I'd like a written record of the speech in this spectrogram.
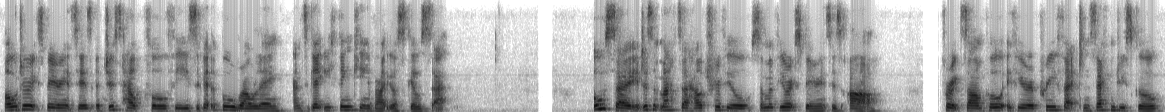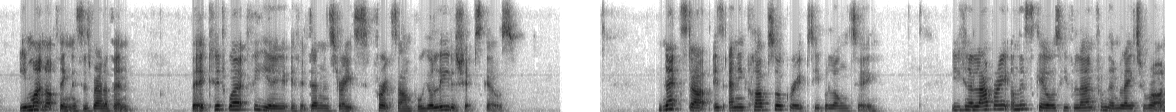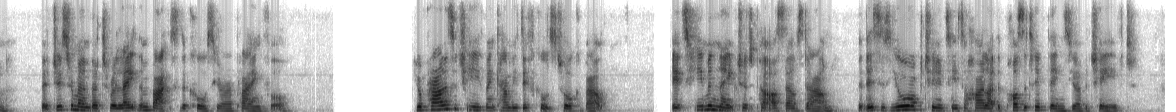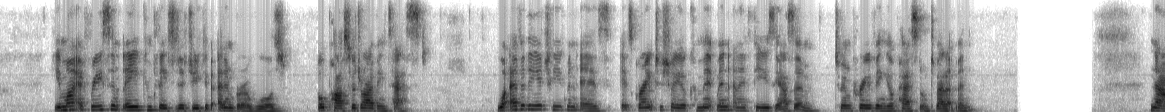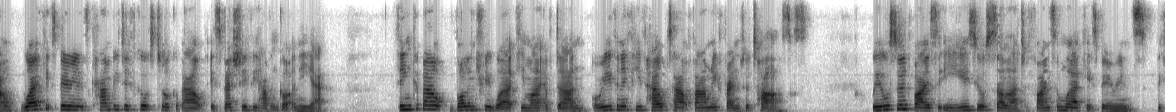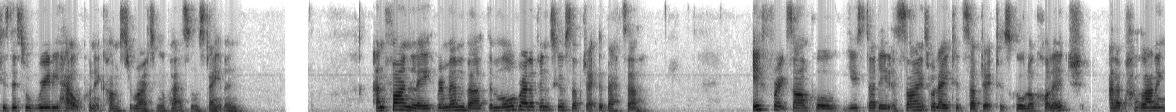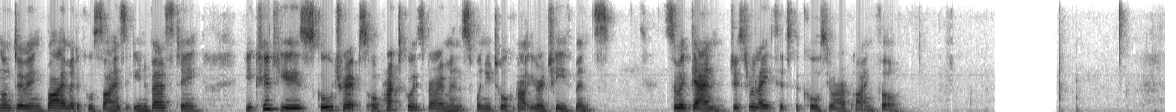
Older experiences are just helpful for you to get the ball rolling and to get you thinking about your skill set. Also, it doesn't matter how trivial some of your experiences are. For example, if you're a prefect in secondary school, you might not think this is relevant, but it could work for you if it demonstrates, for example, your leadership skills. Next up is any clubs or groups you belong to. You can elaborate on the skills you've learnt from them later on, but just remember to relate them back to the course you're applying for. Your proudest achievement can be difficult to talk about. It's human nature to put ourselves down, but this is your opportunity to highlight the positive things you have achieved. You might have recently completed a Duke of Edinburgh Award or passed your driving test. Whatever the achievement is, it's great to show your commitment and enthusiasm to improving your personal development. Now, work experience can be difficult to talk about, especially if you haven't got any yet. Think about voluntary work you might have done, or even if you've helped out family friends with tasks. We also advise that you use your summer to find some work experience because this will really help when it comes to writing a personal statement. And finally, remember, the more relevant to your subject, the better. If, for example, you studied a science-related subject at school or college and are planning on doing biomedical science at university, you could use school trips or practical experiments when you talk about your achievements. So again, just relate it to the course you are applying for.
